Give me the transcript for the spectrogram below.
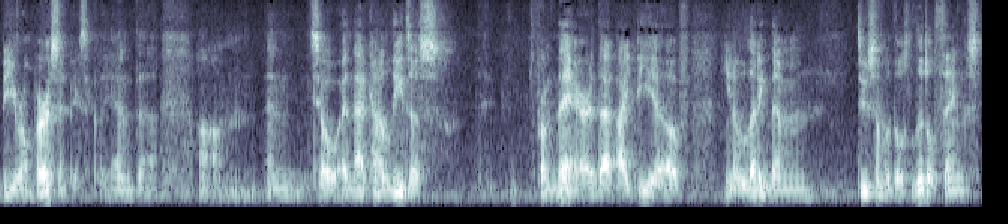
be your own person basically and. Uh, um, and so and that kind of leads us from there that idea of you know letting them do some of those little things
